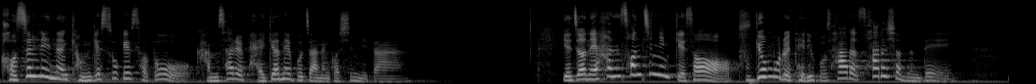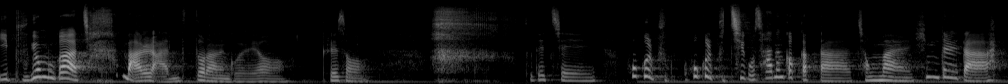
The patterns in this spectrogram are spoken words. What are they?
거슬리는 경계 속에서도 감사를 발견해 보자는 것입니다. 예전에 한 선지님께서 부교무를 데리고 살으셨는데 이 부교무가 참 말을 안 듣더라는 거예요. 그래서 하, 도대체 혹을 부, 혹을 붙이고 사는 것 같다. 정말 힘들다.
